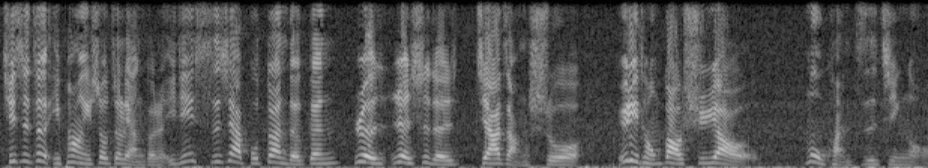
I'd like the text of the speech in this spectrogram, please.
其实这个一胖一瘦这两个人已经私下不断的跟认认识的家长说，与理同报需要募款资金哦，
